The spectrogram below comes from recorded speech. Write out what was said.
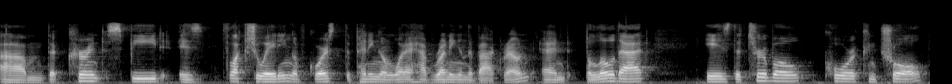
um, the current speed is fluctuating, of course, depending on what I have running in the background. And below that is the turbo core control.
